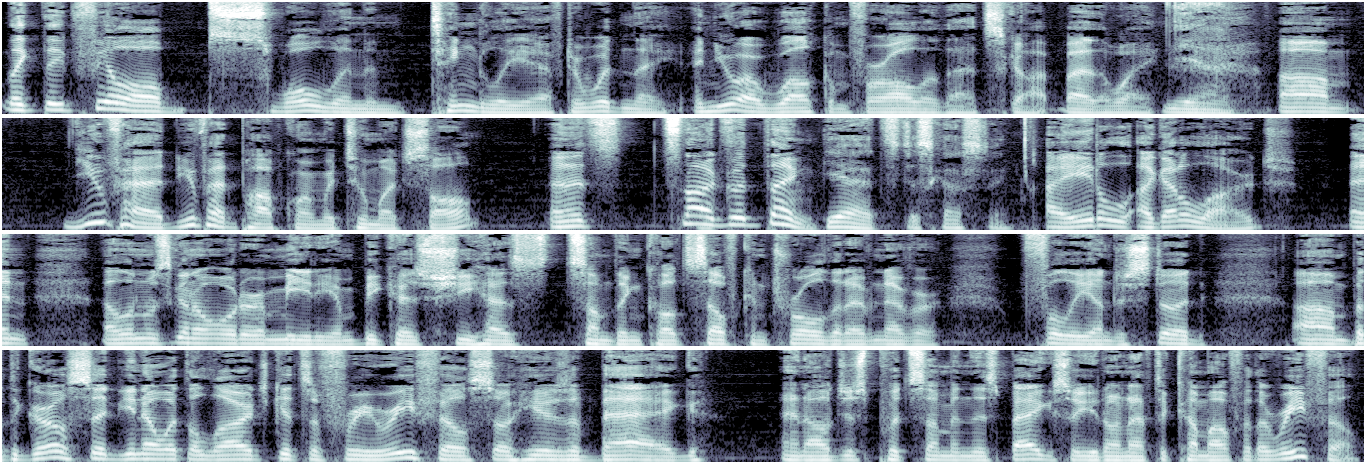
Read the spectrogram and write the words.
like they'd feel all swollen and tingly after, wouldn't they? And you are welcome for all of that, Scott, by the way. Yeah. Um, you've had you've had popcorn with too much salt, and it's it's not a good thing. Yeah, it's disgusting. I ate a I got a large, and Ellen was going to order a medium because she has something called self control that I've never fully understood. Um, but the girl said, "You know what? The large gets a free refill, so here's a bag, and I'll just put some in this bag so you don't have to come out for the refill."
